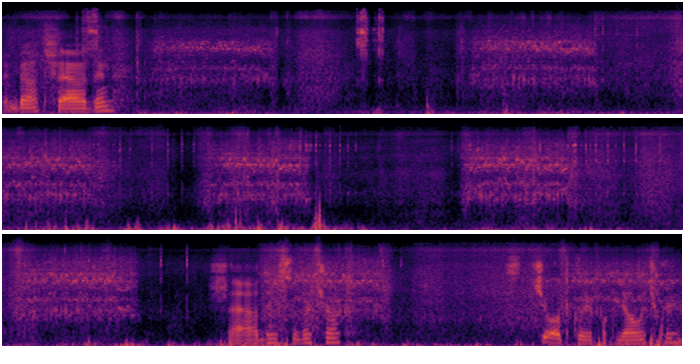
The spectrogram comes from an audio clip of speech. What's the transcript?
Ребят, ще один. Ще один судачок з чіткою покльовочкою.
